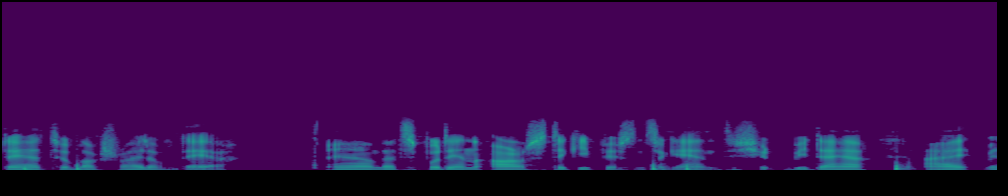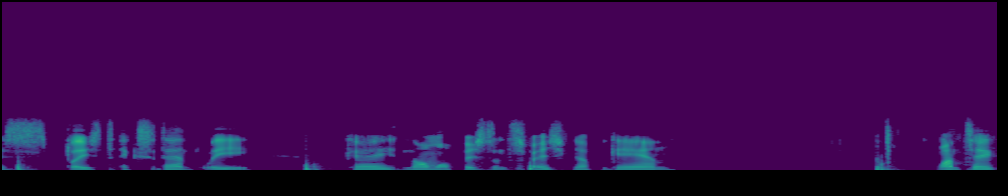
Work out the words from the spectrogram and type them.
there, two blocks right over there. And let's put in our sticky pistons again. This shouldn't be there. I misplaced accidentally. Okay, normal pistons facing up again. One tick,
